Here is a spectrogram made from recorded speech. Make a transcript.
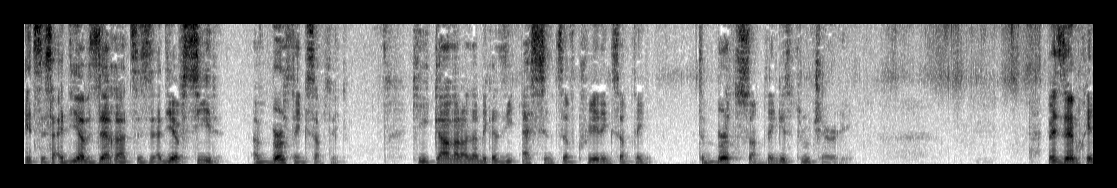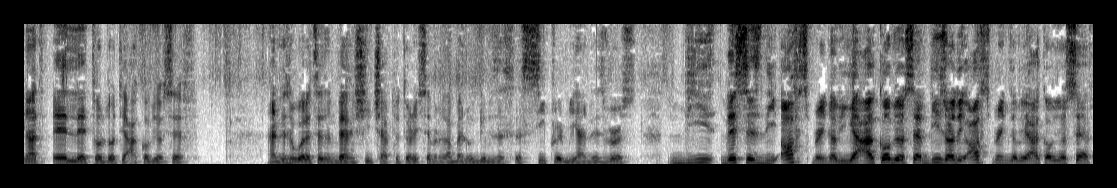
It's this idea of zera, it's this idea of seed, of birthing something. Because the essence of creating something, to birth something, is through charity. And this is what it says in Bereshit chapter 37. Rabbanu gives us a secret behind this verse. These, this is the offspring of Yaakov Yosef. These are the offsprings of Yaakov Yosef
